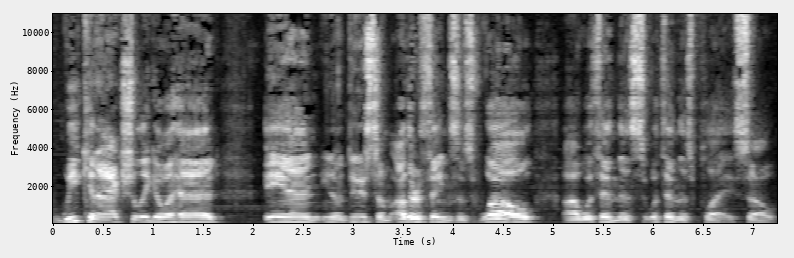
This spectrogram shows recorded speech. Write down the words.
we can actually go ahead and you know do some other things as well uh, within this within this play. So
